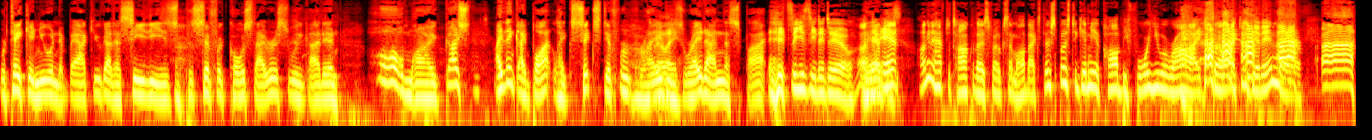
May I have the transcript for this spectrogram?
we're taking you in the back. You got to see these uh-huh. Pacific Coast iris we got in. Oh my gosh. I think I bought like six different varieties right on the spot. It's easy to do. On there. And I'm going to have to talk with those folks at Molbacks. They're supposed to give me a call before you arrive so I can get in there. Ah,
